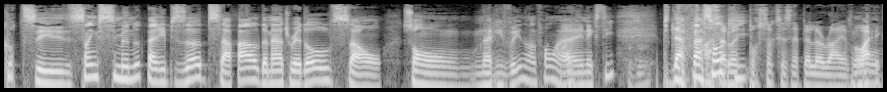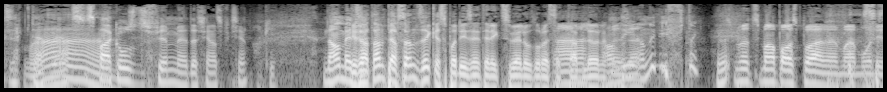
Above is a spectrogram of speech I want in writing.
courte, c'est 5-6 minutes par épisode, puis ça parle de Matt Riddle, son, son arrivée, dans le fond, à Ouais. NXT. Puis de la Ah, façon ça doit être pour ça que ça s'appelle Arrival. Ouais, exactement. Ah. C'est pas à cause du film de science-fiction. Ok. Non, mais Et j'entends personne dire que c'est pas des intellectuels autour de cette Ah. table-là. là. on, est, on est des futins. Tu m'en- Tu m'en passes pas à, moi, à moi des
